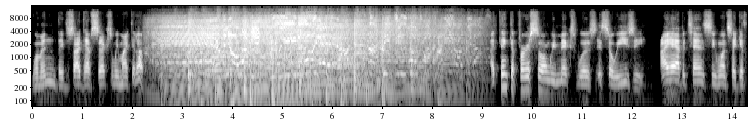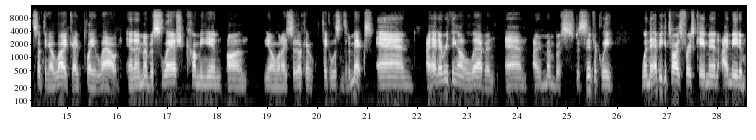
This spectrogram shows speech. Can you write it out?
woman, they decided to have sex, and we mic'd it up. I think the first song we mixed was "It's So Easy." I have a tendency once I get something I like, I play loud. And I remember Slash coming in on you know, when I said, okay, take a listen to the mix. And I had everything on 11. And I remember specifically when the heavy guitars first came in, I made them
